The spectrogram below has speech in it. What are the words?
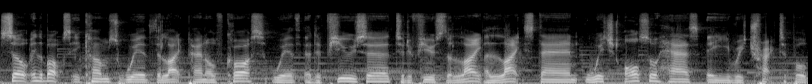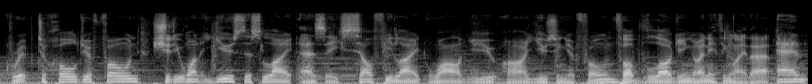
So in the box it comes with the light panel of course with a diffuser to diffuse the light, a light stand which also has a retractable grip to hold your phone should you want to use this light as a selfie light while you are using your phone for vlogging or anything like that and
